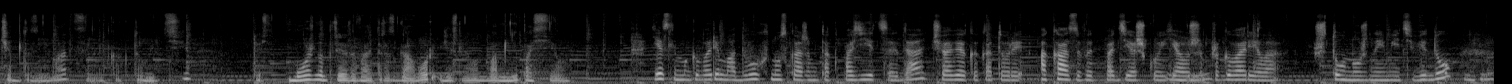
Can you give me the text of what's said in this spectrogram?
чем-то заниматься или как-то уйти. То есть можно прерывать разговор, если он вам не по силам. если мы говорим о двух, ну скажем так, позициях, да, человека, который оказывает поддержку, я Мгм. уже проговорила, что нужно иметь в виду, Мгм.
